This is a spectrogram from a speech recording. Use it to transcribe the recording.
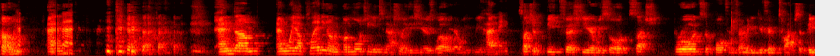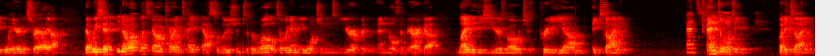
Um, and and um, and we are planning on, on launching internationally this year as well. You know, we, we had such a big first year. And we saw such broad support from so many different types of people here in Australia that we said, you know what, let's go and try and take our solution to the world. So we're going to be launching into Europe and, and North America later this year as well, which is pretty um, exciting. That's and daunting, but exciting,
